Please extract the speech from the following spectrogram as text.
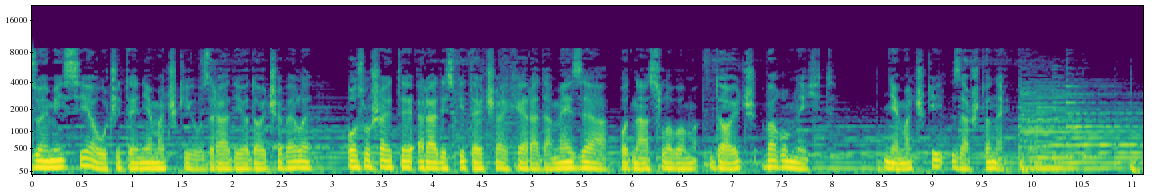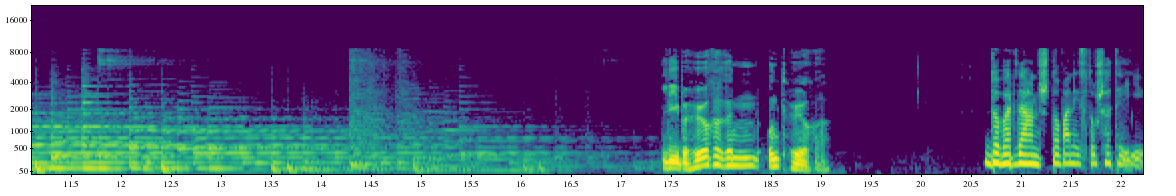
nizu emisija učite njemački uz radio Deutsche Welle, poslušajte radijski tečaj Herada Mezea pod naslovom Deutsch warum nicht? Njemački zašto ne? Liebe Hörerinnen und Hörer. Dobar dan, štovani slušatelji.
